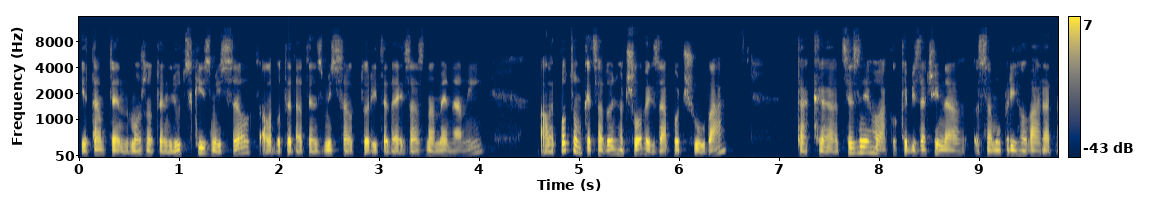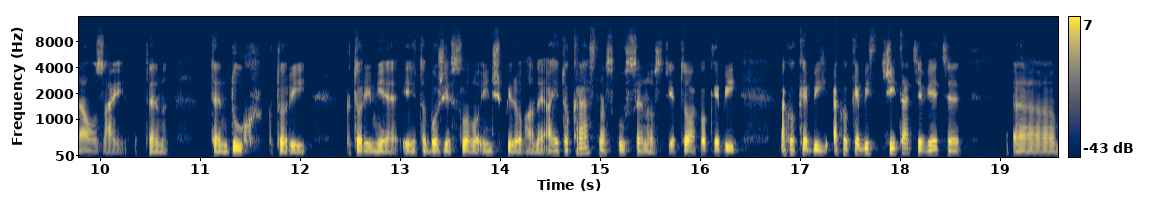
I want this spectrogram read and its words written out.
Je tam ten, možno ten ľudský zmysel, alebo teda ten zmysel, ktorý teda je zaznamenaný, ale potom, keď sa do neho človek započúva, tak eh, cez neho ako keby začína sa mu prihovárať naozaj ten, ten duch, ktorý, ktorým je, je to Božie slovo inšpirované. A je to krásna skúsenosť. Je to ako keby, ako keby, ako keby čítate, viete, uh,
